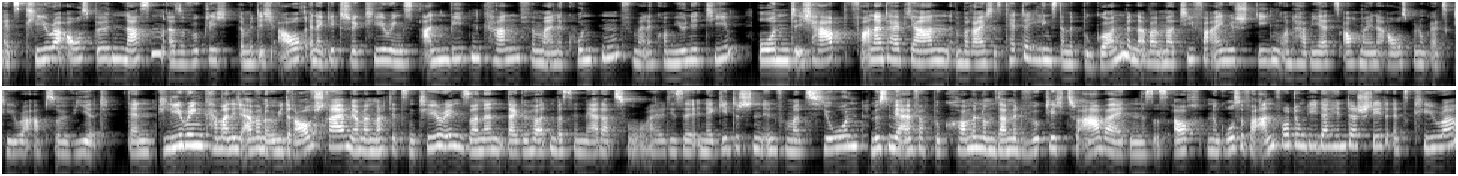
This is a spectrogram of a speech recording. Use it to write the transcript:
als Clearer ausbilden ausbilden lassen, also wirklich, damit ich auch energetische Clearings anbieten kann für meine Kunden, für meine Community. Und ich habe vor anderthalb Jahren im Bereich des Theta Healings damit begonnen, bin aber immer tiefer eingestiegen und habe jetzt auch meine Ausbildung als Clearer absolviert. Denn Clearing kann man nicht einfach nur irgendwie draufschreiben, ja, man macht jetzt ein Clearing, sondern da gehört ein bisschen mehr dazu, weil diese energetischen Informationen müssen wir einfach bekommen, um damit wirklich zu arbeiten. Das ist auch eine große Verantwortung, die dahinter steht als Clearer,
